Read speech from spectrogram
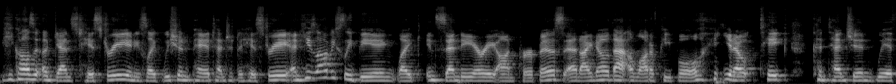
he calls it against history and he's like we shouldn't pay attention to history. And he's obviously being like incendiary on purpose. And I know that a lot of people you know take contention with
